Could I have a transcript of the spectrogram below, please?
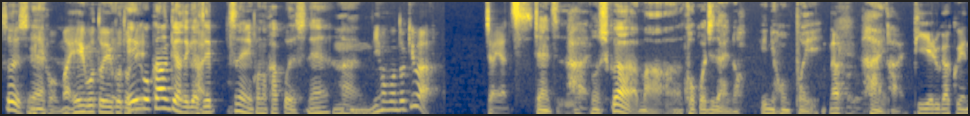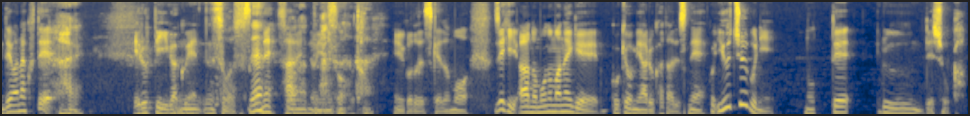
そうですねユニフ。ォーム、まあ、英語ということで、英語関係の時はぜ、はい常にこの格好ですね。うんはい。日本語の時は、ジャイアンツ。ジャイアンツ。はいもしくは、まあ、高校時代のユニフォームっぽい。なるほど。はいはい。PL 学園ではなくて、はい。LP 学園うんそうですね。ねそうなってます。はいのユニフォームとはいうことですけれども、ぜひ、あの、モノマネ芸ご興味ある方はですね、YouTube に載ってるんでしょうか？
